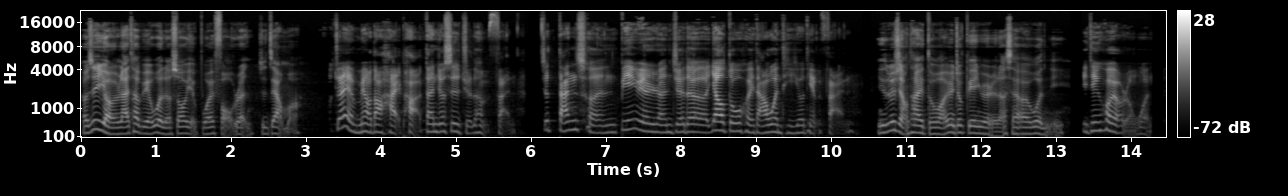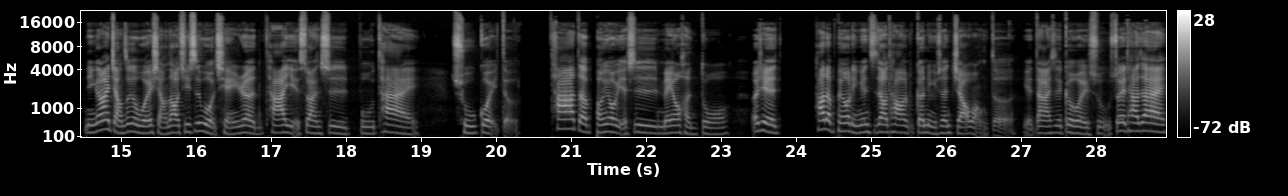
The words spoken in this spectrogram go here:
可是有人来特别问的时候也不会否认，是这样吗？我觉得也没有到害怕，但就是觉得很烦。就单纯边缘人觉得要多回答问题有点烦，你是不是想太多啊？因为就边缘人了，谁会问你？一定会有人问。你刚才讲这个，我也想到，其实我前一任他也算是不太出柜的，他的朋友也是没有很多，而且他的朋友里面知道他跟女生交往的也大概是个位数，所以他在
